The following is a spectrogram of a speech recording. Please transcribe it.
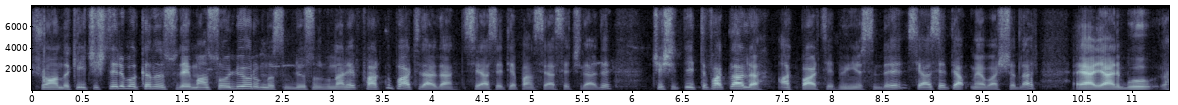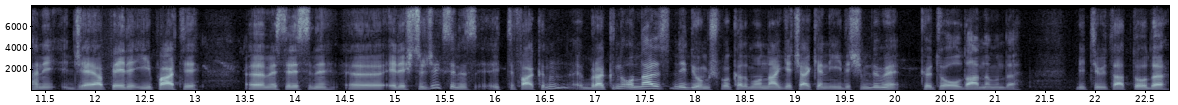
şu andaki İçişleri Bakanı Süleyman Soylu yorumlasın. Biliyorsunuz bunlar hep farklı partilerden siyaset yapan siyasetçilerdi. Çeşitli ittifaklarla AK Parti bünyesinde siyaset yapmaya başladılar. Eğer yani bu hani CHP ile İyi Parti e, meselesini e, eleştireceksiniz ittifakının e, bırakın onlar ne diyormuş bakalım. Onlar geçerken iyiydi şimdi mi kötü oldu anlamında bir tweet attı. O da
